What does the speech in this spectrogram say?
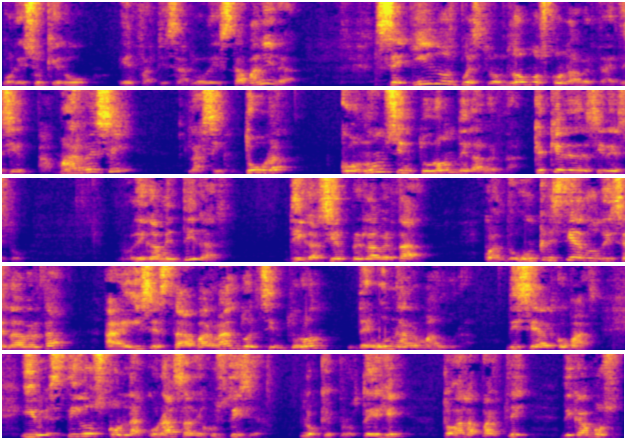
Por eso quiero enfatizarlo de esta manera. Seguidos vuestros lomos con la verdad, es decir, amárrese la cintura con un cinturón de la verdad. ¿Qué quiere decir esto? No diga mentiras, diga siempre la verdad. Cuando un cristiano dice la verdad, ahí se está amarrando el cinturón de una armadura. Dice algo más. Y vestidos con la coraza de justicia, lo que protege toda la parte, digamos,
